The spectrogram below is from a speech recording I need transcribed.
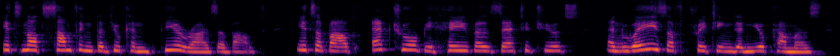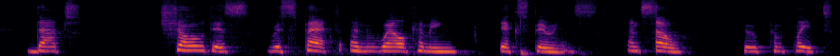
It's not something that you can theorize about. It's about actual behaviors, attitudes, and ways of treating the newcomers that show this respect and welcoming experience. And so, to complete,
